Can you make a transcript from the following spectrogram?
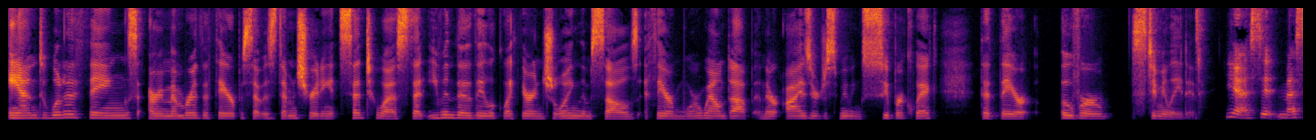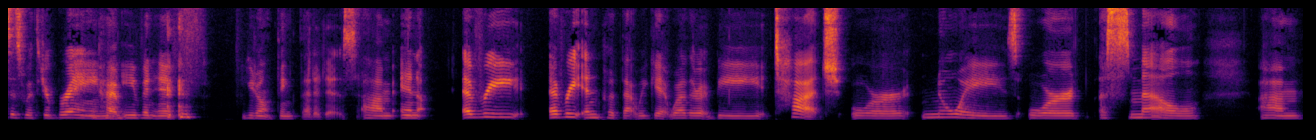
And one of the things I remember the therapist that was demonstrating it said to us that even though they look like they're enjoying themselves, if they are more wound up and their eyes are just moving super quick, that they are overstimulated. Yes, it messes with your brain, Okay. even if you don't think that it is. Um, and every every input that we get, whether it be touch or noise or a smell, um,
